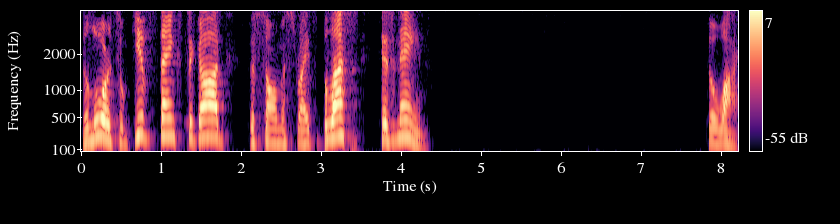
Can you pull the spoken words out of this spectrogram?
the Lord. So give thanks to God, the psalmist writes. Bless his name. So why?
